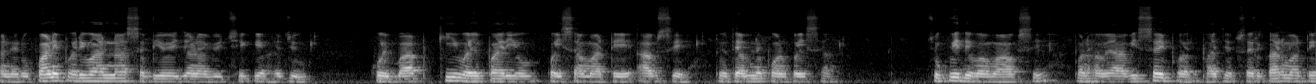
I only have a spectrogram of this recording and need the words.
અને રૂપાણી પરિવારના સભ્યોએ જણાવ્યું છે કે હજુ કોઈ બાપ કી વેપારીઓ પૈસા માટે આવશે તો તેમને પણ પૈસા ચૂકવી દેવામાં આવશે. પણ હવે આ વિષય પર ભાજપ સરકાર માટે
